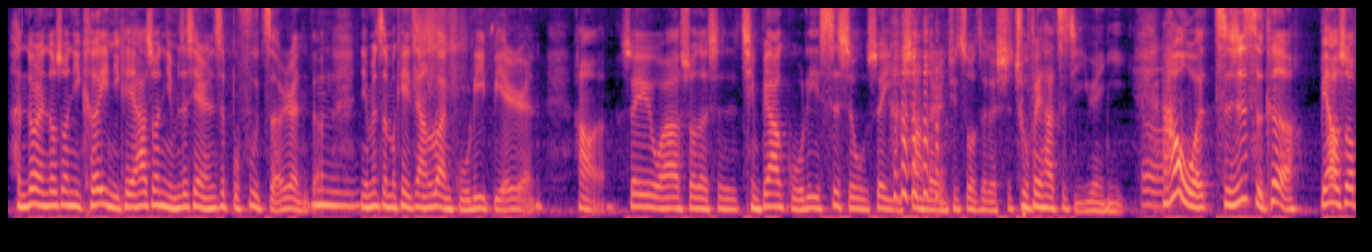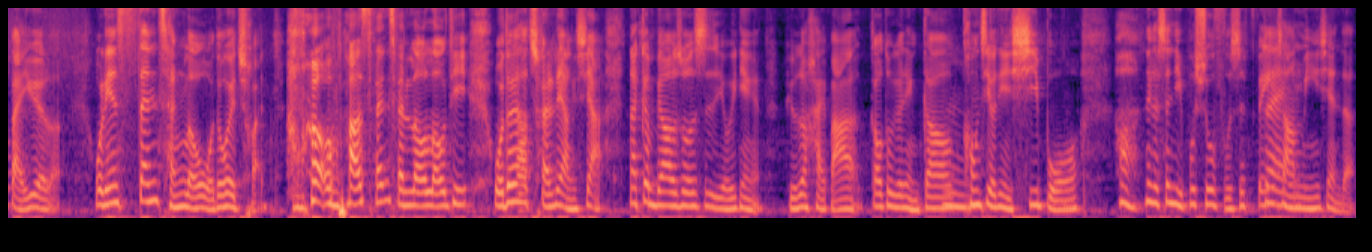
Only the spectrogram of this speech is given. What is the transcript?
很多人都说你可以，你可以。他说你们这些人是不负责任的，嗯、你们怎么可以这样乱鼓励别人？好，所以我要说的是，请不要鼓励四十五岁以上的人去做这个事，除非他自己愿意。然后我此时此刻，不要说百越了。我连三层楼我都会喘，好不好？我爬三层楼楼梯，我都要喘两下。那更不要说是有一点，比如说海拔高度有点高，嗯、空气有点稀薄。哦，那个身体不舒服是非常明显的。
